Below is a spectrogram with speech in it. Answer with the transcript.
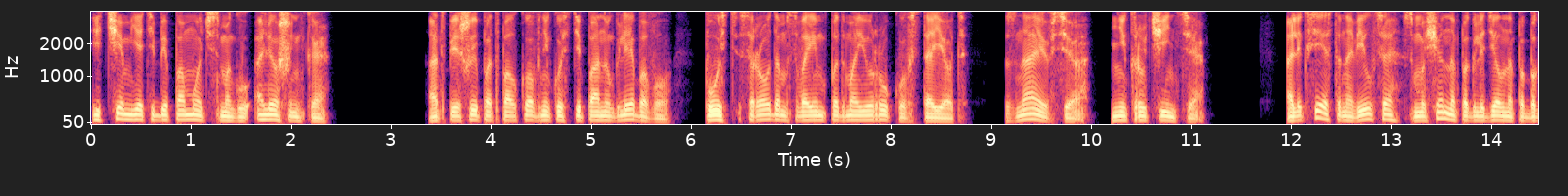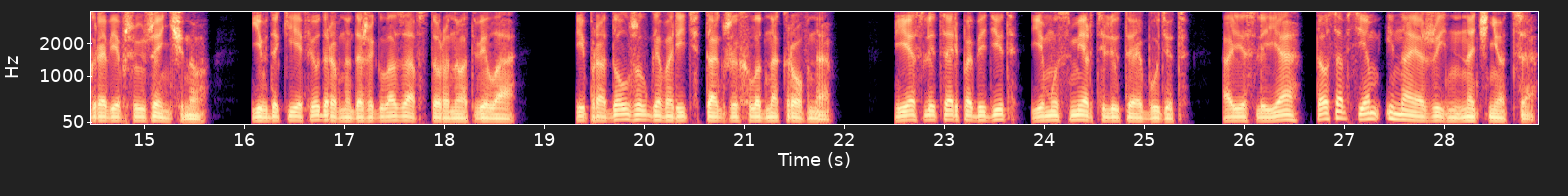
И чем я тебе помочь смогу, Алешенька? Отпиши подполковнику Степану Глебову, пусть с родом своим под мою руку встает. Знаю все, не кручинься». Алексей остановился, смущенно поглядел на побагровевшую женщину. Евдокия Федоровна даже глаза в сторону отвела и продолжил говорить также хладнокровно. «Если царь победит, ему смерть лютая будет, а если я, то совсем иная жизнь начнется.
